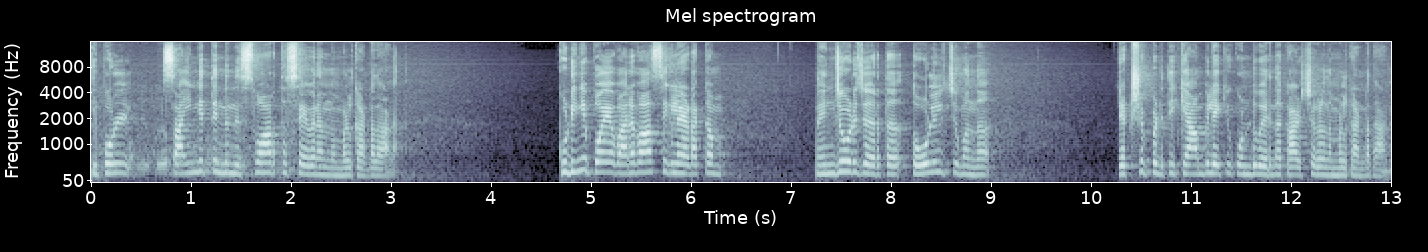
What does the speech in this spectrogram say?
ഇപ്പോൾ സൈന്യത്തിന്റെ നിസ്വാർത്ഥ സേവനം നമ്മൾ കണ്ടതാണ്. കുടുങ്ങിപ്പോയ വനവാസികളെ അടക്കം നെഞ്ചോട് ചേർത്ത് തോളിൽ ചുമന്ന് രക്ഷപ്പെടുത്തി ക്യാമ്പിലേക്ക് കൊണ്ടുവരുന്ന കാഴ്ചകൾ നമ്മൾ കണ്ടതാണ്.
